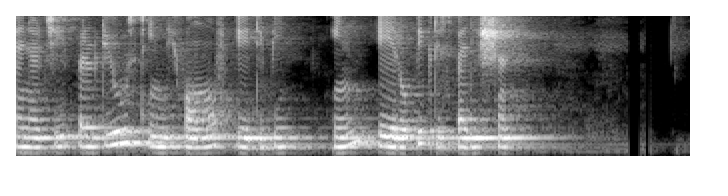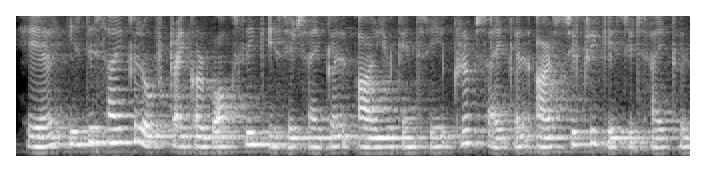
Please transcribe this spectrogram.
energy produced in the form of ATP in aerobic respiration. Here is the cycle of tricarboxylic acid cycle or you can say Krebs cycle or citric acid cycle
